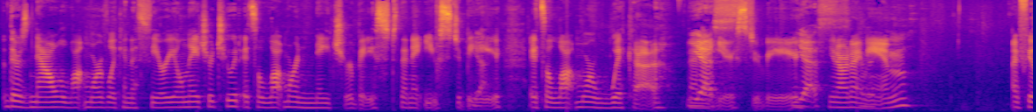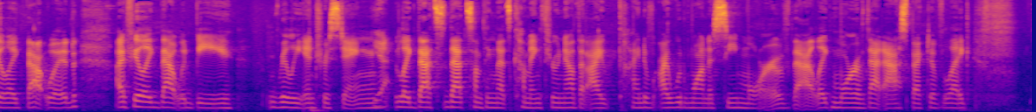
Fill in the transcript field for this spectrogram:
There's now a lot more of like an ethereal nature to it. It's a lot more nature based than it used to be. Yeah. It's a lot more Wicca than Yes. it used to be. Yes. You know what I mean? I feel like that would I feel like that would be really interesting. Yeah. Like that's that's something that's coming through now that I kind of I would want to see more of that. Like more of that aspect of like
